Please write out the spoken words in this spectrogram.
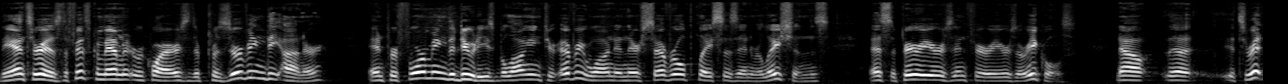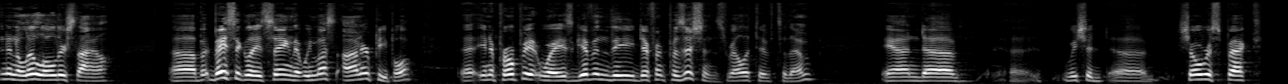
The answer is the fifth commandment requires the preserving the honor and performing the duties belonging to everyone in their several places and relations as superiors, inferiors, or equals. Now, the, it's written in a little older style, uh, but basically it's saying that we must honor people uh, in appropriate ways given the different positions relative to them. And uh, uh, we should uh, show respect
